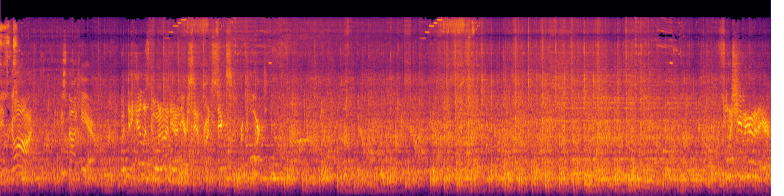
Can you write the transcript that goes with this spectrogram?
It's gone. He's not here. What the hell is going on down there, Saffron 6? Report! Flush him out of here!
